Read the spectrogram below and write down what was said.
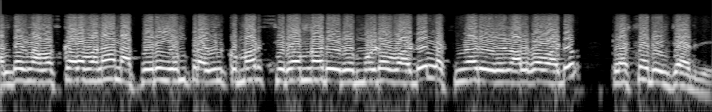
అందరికి నమస్కారం అన్న. నా పేరు ఎం ప్రవీణ్ కుమార్. శ్రీరామ్నాడు ఇరవై మూడో వార్డు లక్ష్మీనాడు ఇరవై నాలుగో ward cluster in charge.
